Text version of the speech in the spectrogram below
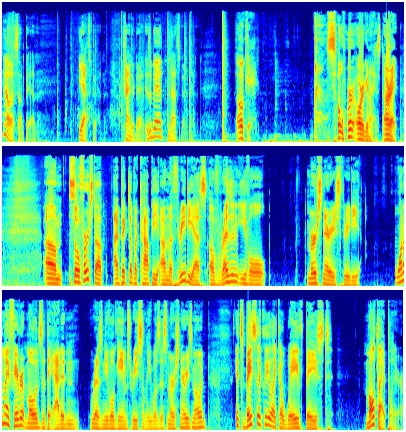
No, that's not bad. Yeah, it's bad. Kind of bad. Is it bad? Not so bad. Okay. so we're organized. All right. Um, so first up, I picked up a copy on the 3DS of Resident Evil Mercenaries 3D. One of my favorite modes that they added in Resident Evil games recently was this Mercenaries mode. It's basically like a wave-based multiplayer.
